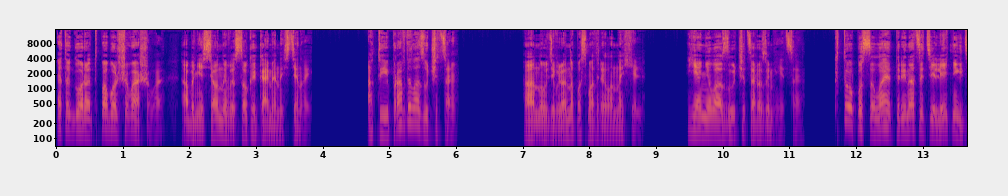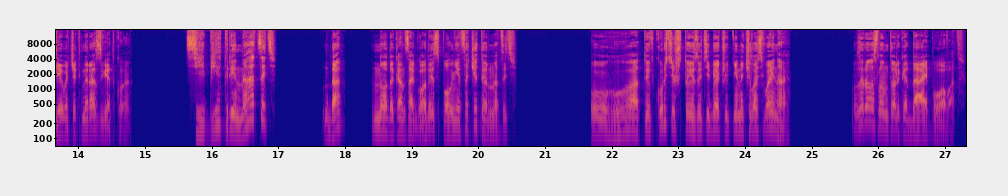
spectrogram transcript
Это город побольше вашего, обнесенный высокой каменной стеной. А ты и правда лазучица? Анна удивленно посмотрела на Хель. Я не лазутчица, разумеется. Кто посылает тринадцатилетних девочек на разведку? Тебе тринадцать? Да, но до конца года исполнится четырнадцать. Ого, а ты в курсе, что из-за тебя чуть не началась война? Взрослым только дай повод.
